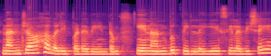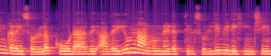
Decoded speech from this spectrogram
நன்றாக வழிபட வேண்டும். என் அன்பு பிள்ளையே சில விஷயங்களை சொல்லக்கூடாது. அதையும் நான் உன்னிடத்தில் சொல்லிவிடுகின்றேன்.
